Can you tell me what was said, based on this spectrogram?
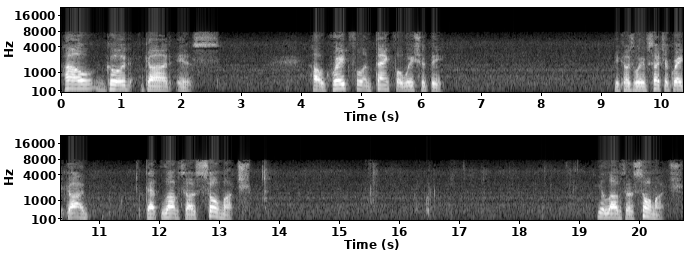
How good God is. How grateful and thankful we should be. Because we have such a great God that loves us so much. He loves us so much.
